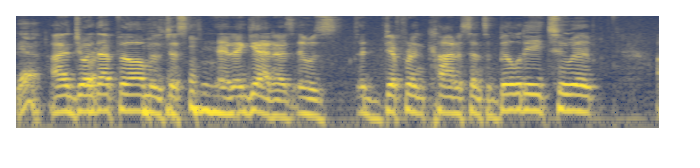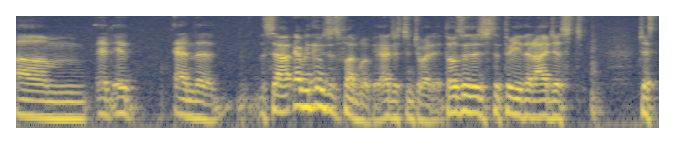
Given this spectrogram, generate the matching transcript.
yeah. I enjoyed that film. It was just, and again, it was, it was a different kind of sensibility to it. Um, it, it and the the sound, everything was just a fun movie. I just enjoyed it. Those are just the three that I just, just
